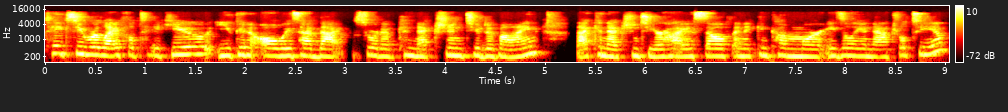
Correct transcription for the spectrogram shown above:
takes you where life will take you, you can always have that sort of connection to divine, that connection to your highest self, and it can come more easily and natural to you.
